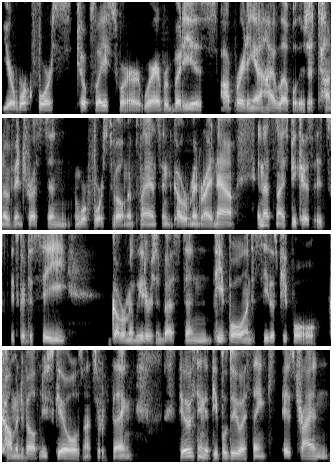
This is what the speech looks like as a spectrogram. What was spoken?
your workforce to a place where, where everybody is operating at a high level. There's a ton of interest in workforce development plans in government right now. And that's nice because it's, it's good to see government leaders invest in people and to see those people come and develop new skills and that sort of thing. The other thing that people do, I think, is try and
